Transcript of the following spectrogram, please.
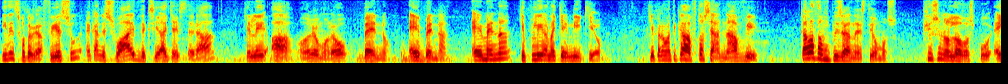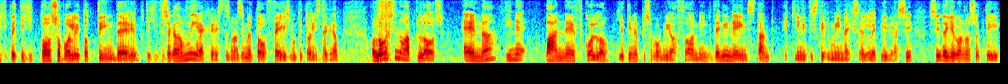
είδε τις φωτογραφίες σου, έκανε swipe δεξιά και αριστερά και λέει «Α, ωραίο μωρό, μπαίνω». Έμπαινα έμενα και πλήρωνα και ενίκιο. Και πραγματικά αυτό σε ανάβει. Καλά θα μου πει Ανέστη όμως. Ποιος είναι ο λόγος που έχει πετύχει τόσο πολύ το Tinder, που έχει δισεκατομμύρια χρήστες μαζί με το Facebook και το Instagram; Ο λόγος είναι ο απλός. Ένα, είναι πανεύκολο, γιατί είναι πίσω από μία οθόνη. Δεν είναι instant εκείνη τη στιγμή να έχεις αλληλεπίδραση. Συν το γεγονός ότι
